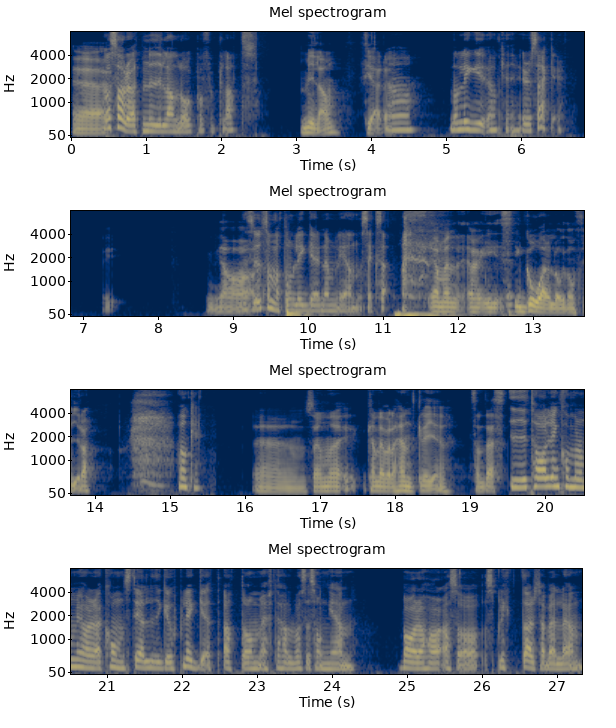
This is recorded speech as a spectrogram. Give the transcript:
Eh, Vad sa du att Milan låg på för plats? Milan, fjärde. Ja, de ligger okej, är du säker? Ja, Det ser ut som att de ligger nämligen sexa. ja men igår låg de fyra. Okej. Eh, sen eh, kan det väl ha hänt grejer sen dess. I Italien kommer de ju ha det här konstiga ligaupplägget att de efter halva säsongen bara har, alltså splittar tabellen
